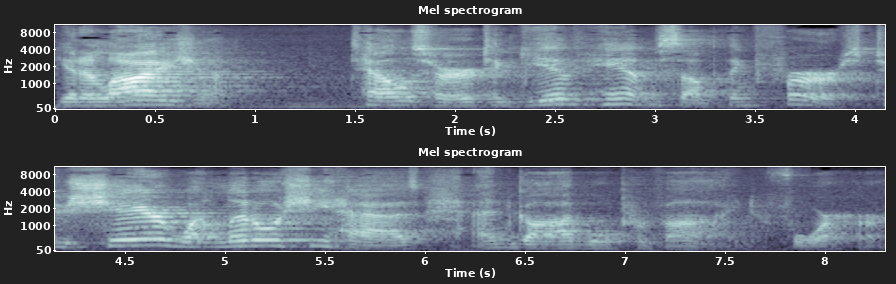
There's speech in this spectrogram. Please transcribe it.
Yet Elijah tells her to give him something first, to share what little she has, and God will provide for her.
